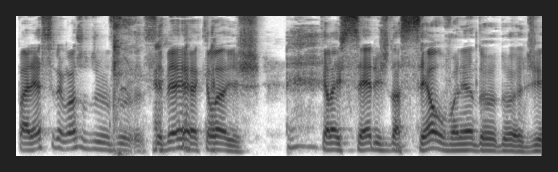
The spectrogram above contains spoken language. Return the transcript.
Parece o negócio do. do- você vê aquelas, aquelas séries da selva, né? Do, do- de.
